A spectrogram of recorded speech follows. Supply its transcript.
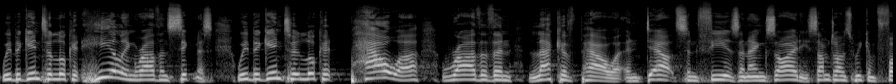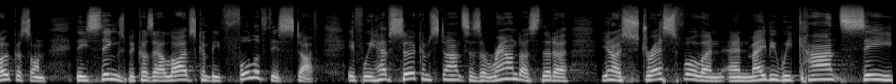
We begin to look at healing rather than sickness. We begin to look at power rather than lack of power and doubts and fears and anxiety. Sometimes we can focus on these things because our lives can be full of this stuff. If we have circumstances around us that are, you know, stressful and, and maybe we can't see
